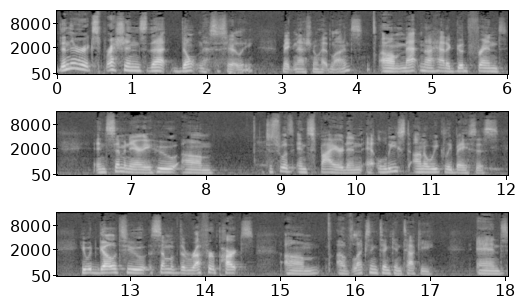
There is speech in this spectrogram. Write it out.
Then there are expressions that don't necessarily make national headlines. Um, Matt and I had a good friend in seminary who um, just was inspired, and at least on a weekly basis, he would go to some of the rougher parts um, of Lexington, Kentucky, and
